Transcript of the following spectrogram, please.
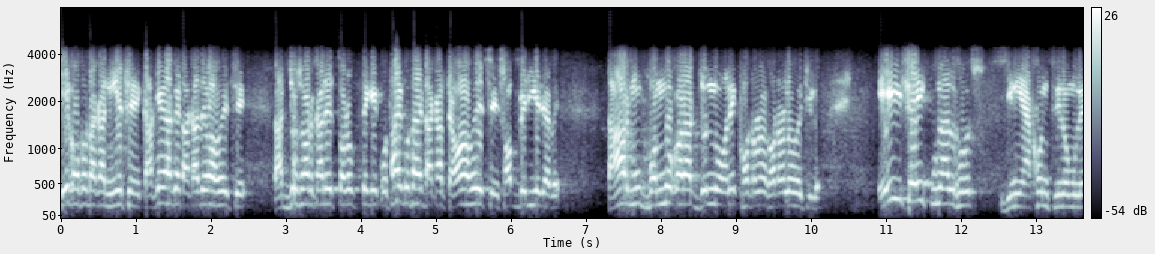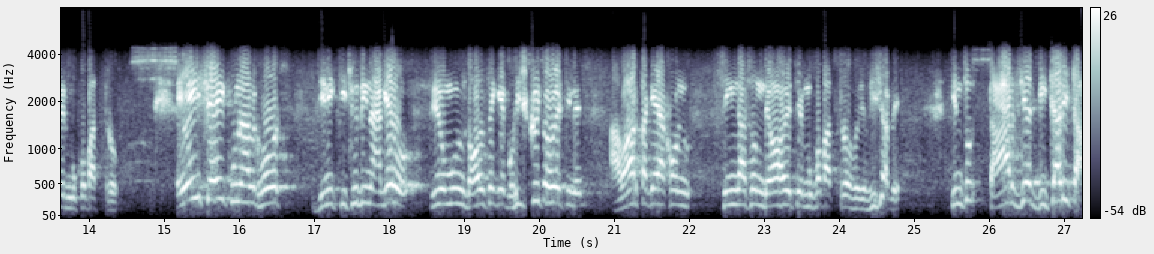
কে কত টাকা নিয়েছে, কাকে কাকে টাকা দেওয়া হয়েছে, রাজ্য সরকারের তরফ থেকে কোথায় কোথায় টাকা চাওয়া হয়েছে, সব বেরিয়ে যাবে। তার মুখ বন্ধ করার জন্য অনেক ঘটনা ঘটানো হয়েছিল। এই সেই কুণাল ঘোষ যিনি এখন তৃণমূলের মুখপাত্র। এই সেই কুণাল ঘোষ, যিনি কিছুদিন আগেও তৃণমূল দল থেকে বহিষ্কৃত হয়েছিলেন, আবার তাকে এখন সিংহাসন দেওয়া হয়েছে মুখপাত্র হিসাবে। কিন্তু তার যে বিচারিতা,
